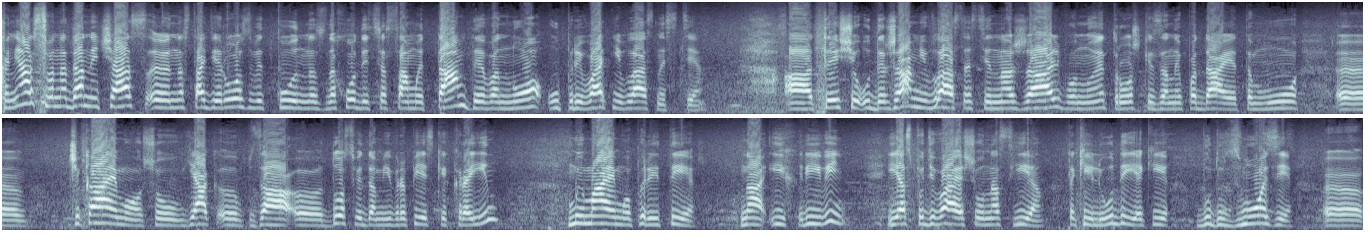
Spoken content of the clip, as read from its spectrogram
Конярство на даний час е, на стадії розвитку знаходиться саме там, де воно у приватній власності. А те, що у державній власності, на жаль, воно трошки занепадає. Тому е, чекаємо, що як е, за е, досвідом європейських країн ми маємо перейти на їх рівень. І я сподіваюся, що у нас є такі люди, які будуть в змозі е,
